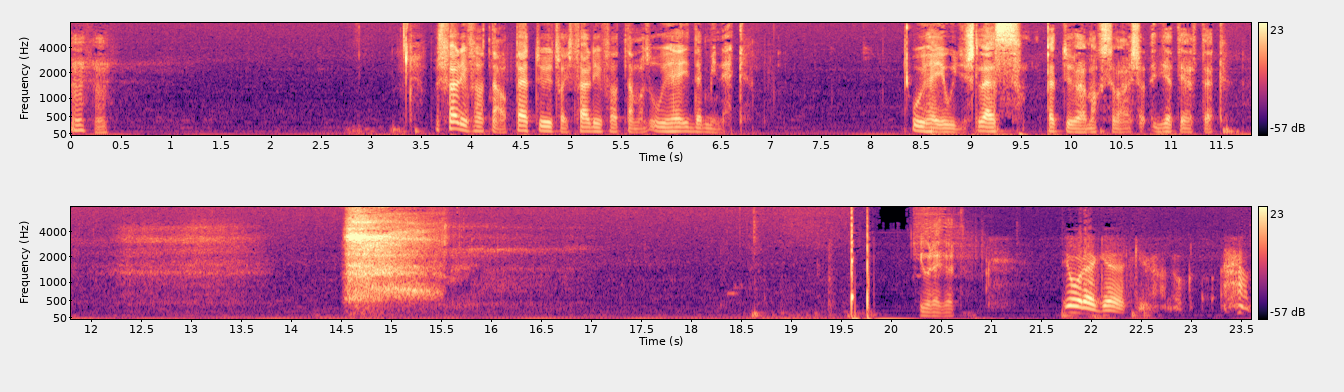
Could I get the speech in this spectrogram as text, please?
Uh-huh. Most felhívhatnám a Petőt, vagy felhívhatnám az új helyi, de minek? Új helyi úgyis lesz, Petővel maximálisan egyetértek. Jó reggelt! Jó reggelt kívánok! Hát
